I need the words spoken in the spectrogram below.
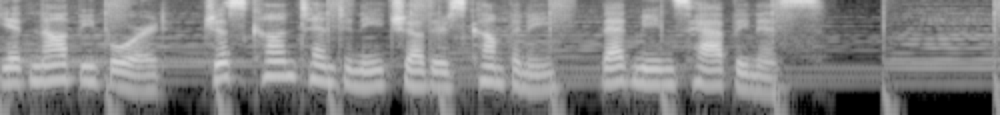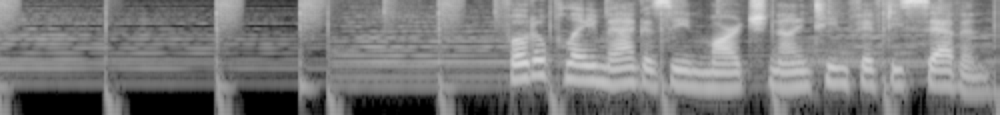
yet not be bored, just content in each other's company, that means happiness. Photoplay magazine March 1957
